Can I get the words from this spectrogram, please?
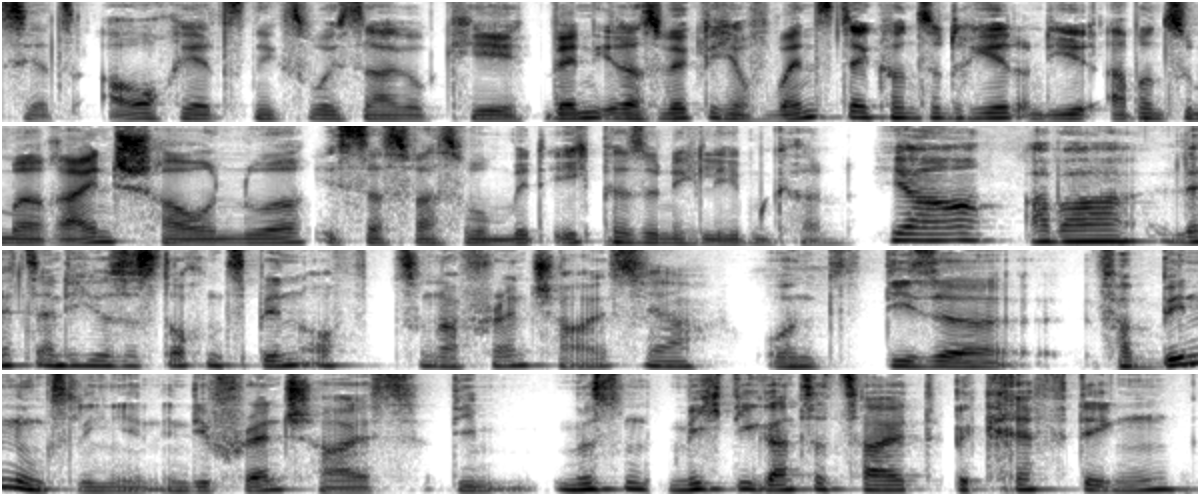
ist jetzt auch jetzt nichts, wo ich sage, okay, wenn ihr das wirklich auf Wednesday konzentriert und die ab und zu mal reinschauen nur, ist das was, womit ich persönlich leben kann. Ja, aber letztendlich ist es doch ein Spin-off zu einer Franchise. Ja. Und diese Verbindungslinien in die Franchise, die müssen mich die ganze Zeit bekräftigen,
